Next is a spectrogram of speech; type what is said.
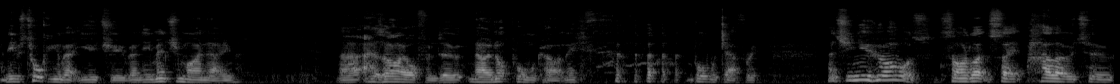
And he was talking about YouTube and he mentioned my name uh, as I often do. No not Paul McCartney. Paul McCaffrey. And she knew who I was. So I'd like to say hello to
